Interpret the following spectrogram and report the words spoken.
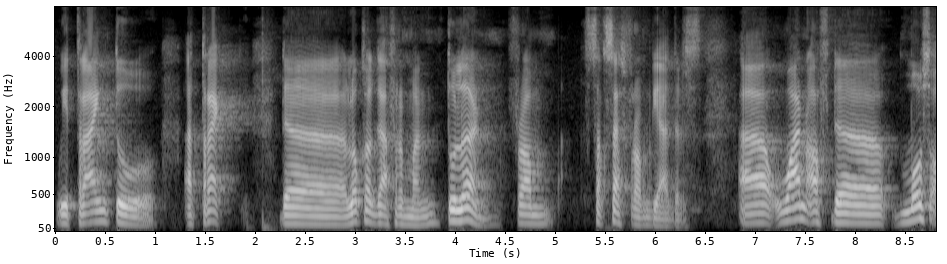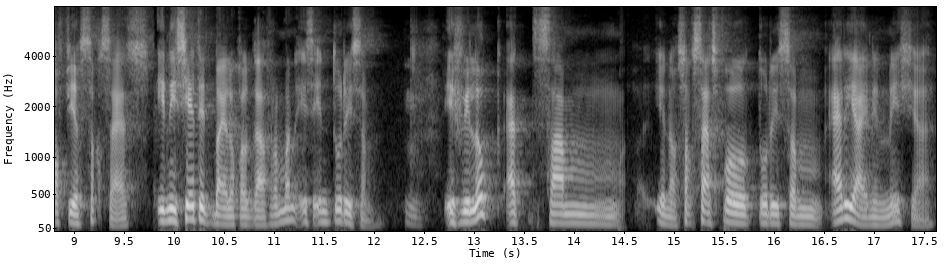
we're trying to attract the local government to learn from success from the others. Uh, one of the most obvious success initiated by local government is in tourism. If we look at some, you know, successful tourism area in Indonesia,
